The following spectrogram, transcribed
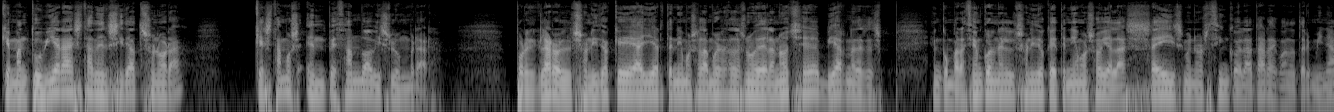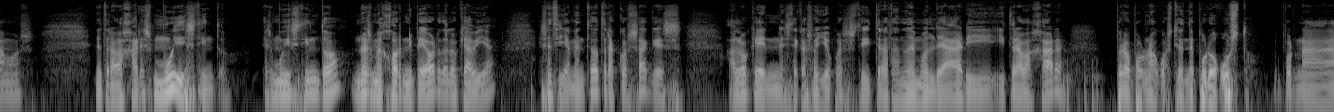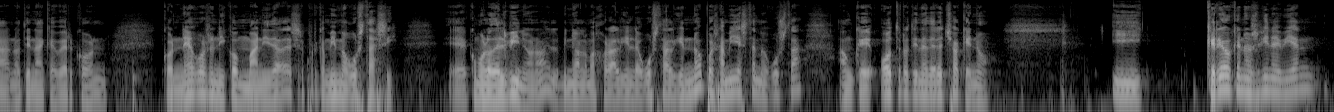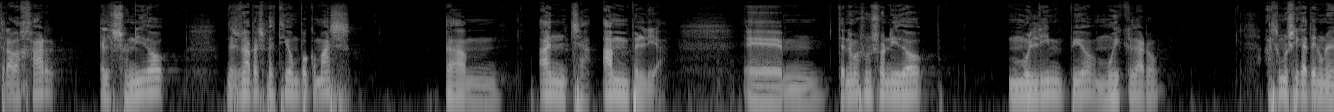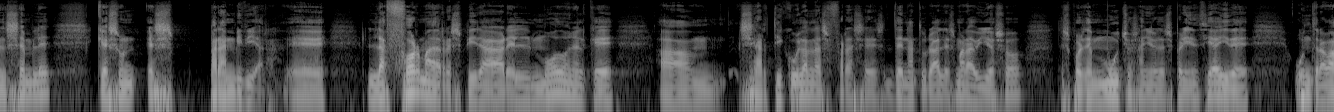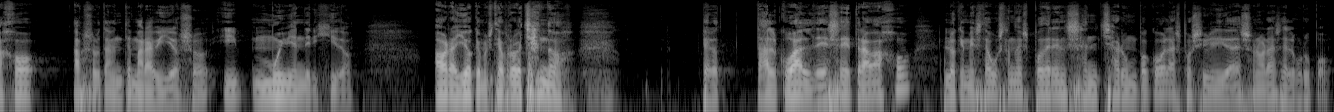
que mantuviera esta densidad sonora que estamos empezando a vislumbrar. Porque claro, el sonido que ayer teníamos a, las 9 de la noche, viernes, en comparación con el sonido que teníamos hoy a las 6 menos 5 de la tarde cuando terminamos de trabajar, es muy distinto es muy distinto, no es mejor ni peor de lo que había, es sencillamente otra cosa, que es algo que en este caso yo pues estoy tratando de moldear y, trabajar, pero por una cuestión de puro gusto, por una, no tiene nada que ver con, con negos ni con vanidades, es porque a mí me gusta así. Eh, como lo del vino, ¿no? El vino a lo mejor a alguien le gusta, a alguien no, pues a mí este me gusta, aunque otro tiene derecho a que no. Y creo que nos viene bien trabajar el sonido desde una perspectiva un poco más ancha, amplia. Em, tenemos un sonido muy limpio, muy claro. Ars Música tiene un ensemble que es, un, es para envidiar. Eh, la forma de respirar, el modo en el que se articulan las frases de natural es maravilloso después de muchos años de experiencia y de un trabajo absolutamente maravilloso y muy bien dirigido. Ahora yo que me estoy aprovechando, pero tal cual de ese trabajo, lo que me está gustando es poder ensanchar un poco las posibilidades sonoras del grupo.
